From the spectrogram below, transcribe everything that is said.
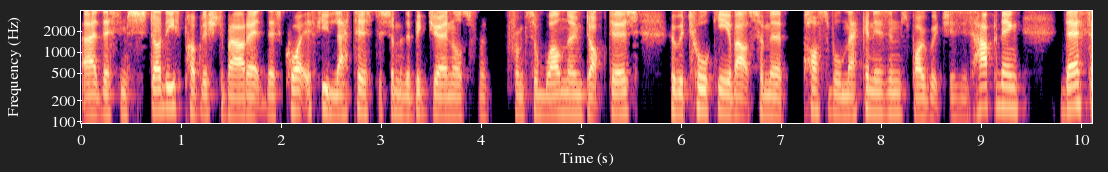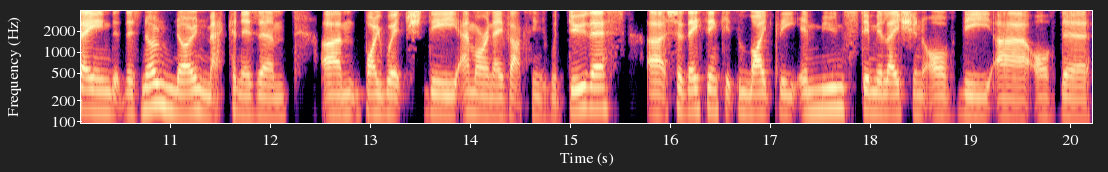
uh, there's some studies published about it. There's quite a few letters to some of the big journals from, from some well known doctors who are talking about some of the possible mechanisms by which this is happening. They're saying that there's no known mechanism um, by which the mRNA vaccines would do this. Uh, so they think it's likely immune stimulation of the uh, of the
